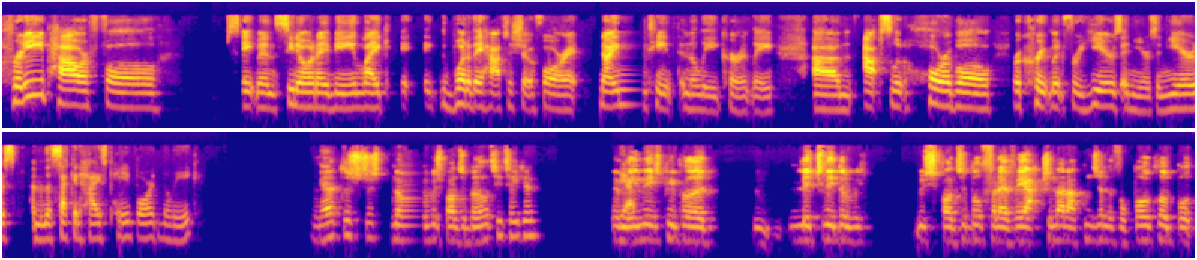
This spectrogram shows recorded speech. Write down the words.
Pretty powerful statements. You know what I mean? Like, it, it, what do they have to show for it? 19th in the league currently. Um, absolute horrible recruitment for years and years and years. And then the second highest paid board in the league. Yeah, there's just no responsibility taken. I yeah. mean, these people are literally the responsible for every action that happens in the football club, but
